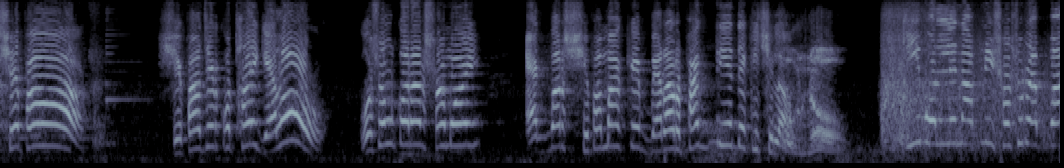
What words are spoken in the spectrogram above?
শেফা। শেফা যে কোথায় গেল? গোসল করার সময় একবার শেফা মাকে বেড়ার ফাঁক দিয়ে দেখেছিলাম। কি বললেন আপনি শ্বশুর আব্বা?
